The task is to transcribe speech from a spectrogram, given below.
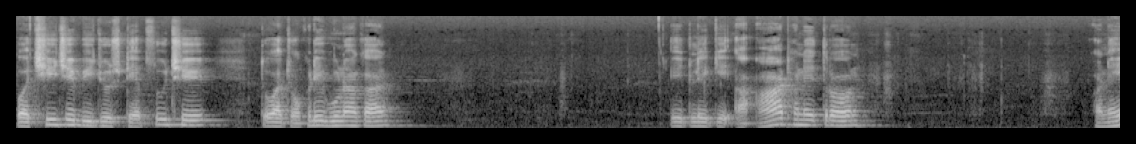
પછી છે બીજું સ્ટેપ શું છે? તો આ ચોકડી ગુણાકાર, એટલે કે આ આઠ અને ત્રણ, અને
